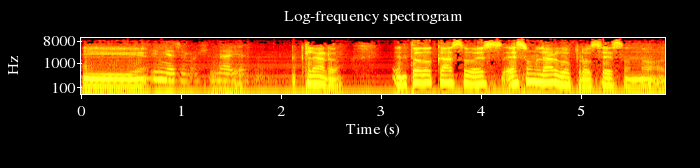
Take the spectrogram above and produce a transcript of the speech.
Y... Líneas imaginarias. Claro. En todo caso es, es un largo proceso, ¿no?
